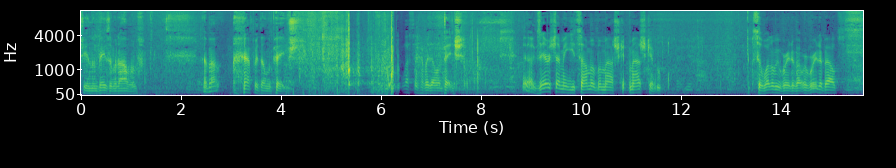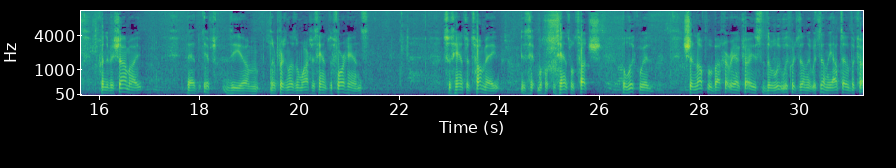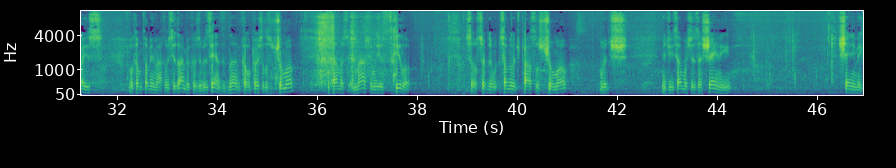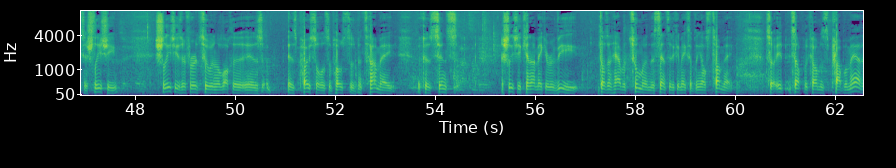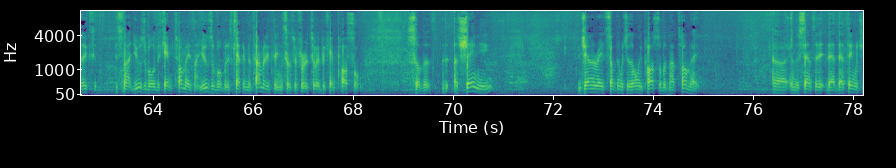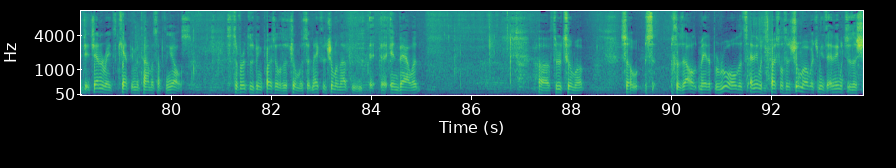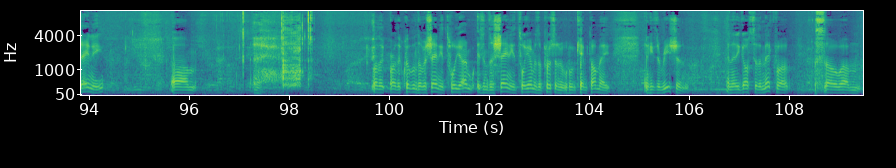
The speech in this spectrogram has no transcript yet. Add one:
Rashi in the base of an olive, about halfway down the page. Less than halfway down the page. So what are we worried about? We're worried about from the Beis Shammai that if the, um, the person doesn't wash his hands beforehand, so his hands are tame, his, his hands will touch the liquid shenaflu b'achari hakais, the liquid which is, on the, which is on the outside of the kais, will come tummy machim sidayim because of his hands. It's not called a person of shuma. Thomas mashim liyas tchila. So something something which passes truma, which means something which is a sheni. Sheni makes a shlishi. Shlishi is referred to in the locha is is poisel as opposed to metame, because since a shlishi cannot make a revi, doesn't have a tumor in the sense that it can make something else tame. So it itself becomes problematic. It's not usable. It became tame. It's not usable, but it can't be metamity thing. So it's referred to. It became puzzle. So the a sheni generates something which is only possible but not tome. Uh, in the sense that, it, that that thing which it generates can't be matama something else. So it's referred to as being posel as a truma. So it makes the truma not uh, invalid uh, through tuma. So Chazal made up a rule that anything which is special to a truma, which means anything which is a sheni. Um, or the, or the equivalent of a sheni. Tul isn't a sheni. Tul is a person who, who became Tomei, and he's a Rishon, and then he goes to the mikvah. So um,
